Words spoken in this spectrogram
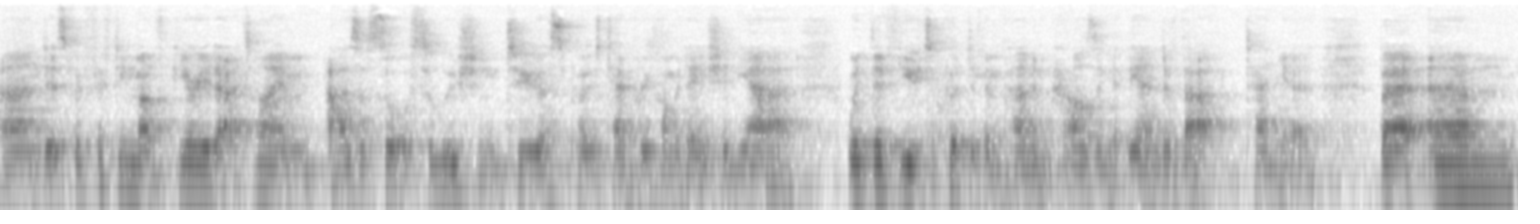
and it's for a 15 month period at a time as a sort of solution to, I suppose, temporary accommodation, yeah, with the view to put them in permanent housing at the end of that tenure. But um,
